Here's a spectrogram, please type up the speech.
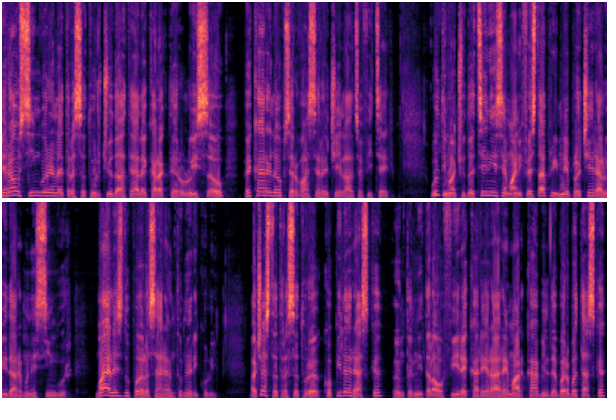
erau singurele trăsături ciudate ale caracterului său pe care le observaseră ceilalți ofițeri. Ultima ciudățenie se manifesta prin neplăcerea lui de a rămâne singur, mai ales după lăsarea întunericului. Această trăsătură copilărească, întâlnită la o fire care era remarcabil de bărbătească,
